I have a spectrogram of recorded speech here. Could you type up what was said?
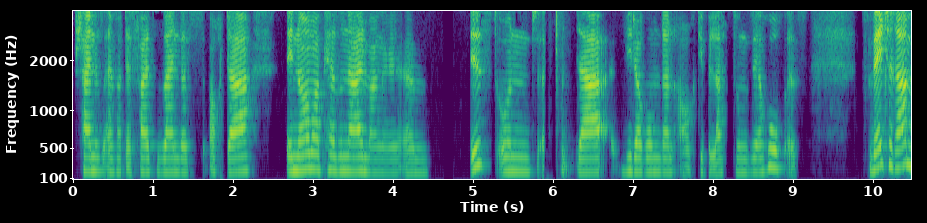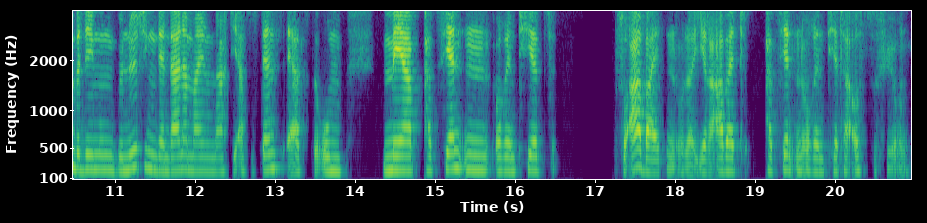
scheint es einfach der Fall zu sein, dass auch da enormer Personalmangel ähm, ist und da wiederum dann auch die Belastung sehr hoch ist. Welche Rahmenbedingungen benötigen denn deiner Meinung nach die Assistenzärzte, um mehr patientenorientiert zu arbeiten oder ihre Arbeit patientenorientierter auszuführen?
